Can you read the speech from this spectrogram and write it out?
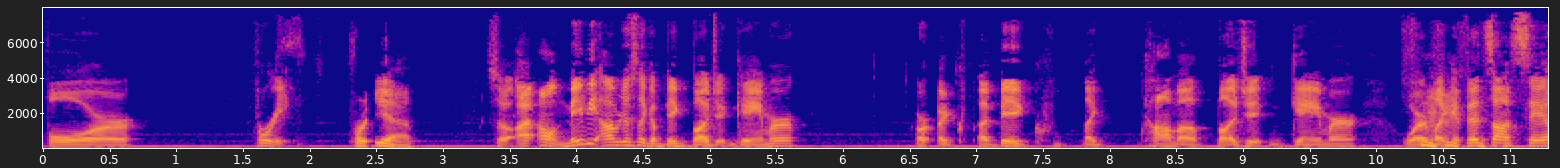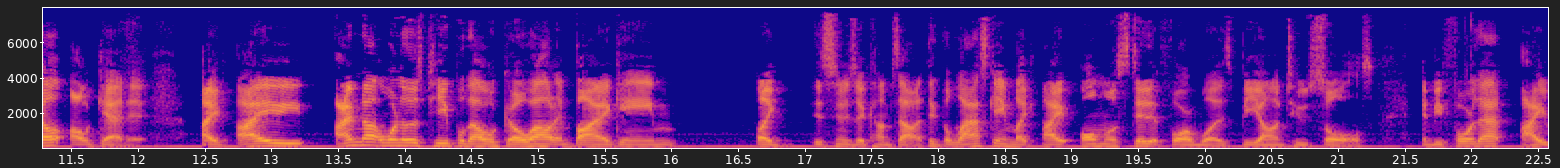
for free. For yeah, So I don't know. Maybe I'm just like a big budget gamer, or a, a big like comma budget gamer, where like if it's on sale, I'll get it. I I I'm not one of those people that will go out and buy a game like as soon as it comes out. I think the last game like I almost did it for was Beyond Two Souls, and before that I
